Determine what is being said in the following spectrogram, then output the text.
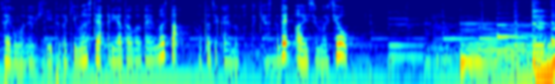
最後までお聴きいただきましてありがとうございました。また次回のポッドキャストでお会いしましょう。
